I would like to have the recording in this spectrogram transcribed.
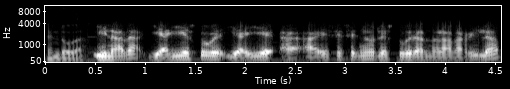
Sin duda. Y nada y ahí estuve y ahí a, a ese señor le estuve dando la barrila.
